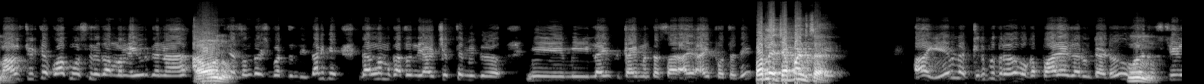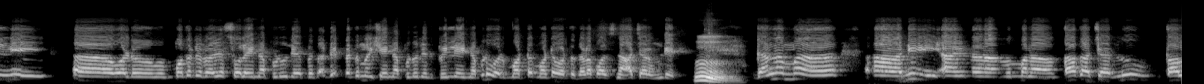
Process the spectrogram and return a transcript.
మాకు తిడితే కోపం వస్తుంది కదా మన ఎవరికైనా. ఆమె సంతోషపడుతుంది. దానికి గంగమ్మ కథ ఉంది. అది చెప్తే మీకు మీ మీ లైఫ్ టైం అంతా అయిపోతుంది. చెప్పండి సార్. ఆ ఏం లేదు తిరుపతిలో ఒక పాలయ్య గారు ఉంటాడు. వాడు స్త్రీల్ని వాడు మొదట రాజస్వాలు అయినప్పుడు లేకపోతే అంటే పెద్ద మనిషి అయినప్పుడు లేదా పెళ్ళి అయినప్పుడు వాడు మొట్ట మొట్ట వాడితో గడపాల్సిన ఆచారం ఉండేది. గంగమ్మ ఆ, అని ఆయన మన తాతాచార్యులు తాళ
